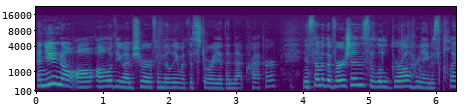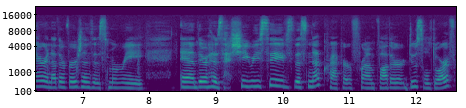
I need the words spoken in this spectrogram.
And you know, all, all of you, I'm sure, are familiar with the story of the Nutcracker. In some of the versions, the little girl, her name is Claire. In other versions, it's Marie. And there has she receives this Nutcracker from Father Dusseldorf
